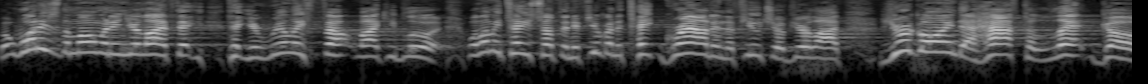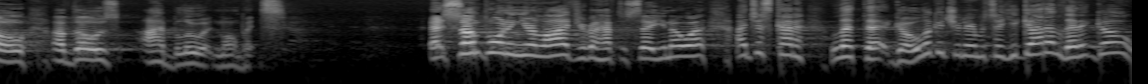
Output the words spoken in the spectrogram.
But what is the moment in your life that, that you really felt like you blew it? Well, let me tell you something. If you're going to take ground in the future of your life, you're going to have to let go of those I blew it moments. At some point in your life, you're going to have to say, you know what? I just got to let that go. Look at your neighbor and say, you got to let it go.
